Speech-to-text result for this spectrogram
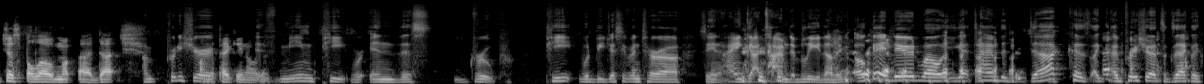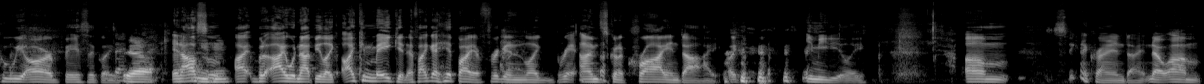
just below uh, Dutch. I'm pretty sure if me and Pete were in this group, Pete would be Jesse Ventura saying, "I ain't got time to bleed." And I'm like, "Okay, dude. Well, you got time to duck because like, I'm pretty sure that's exactly who we are, basically." Yeah. And also, mm-hmm. I but I would not be like, "I can make it." If I got hit by a friggin' like, I'm just gonna cry and die like immediately. Um, speaking of crying and dying, no. Um,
